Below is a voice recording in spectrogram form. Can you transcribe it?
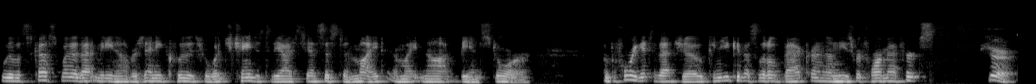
We will discuss whether that meeting offers any clues for what changes to the ISDS system might or might not be in store. But before we get to that, Joe, can you give us a little background on these reform efforts? Sure.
